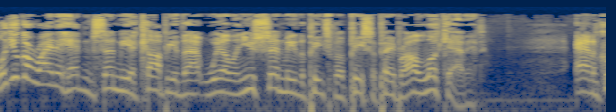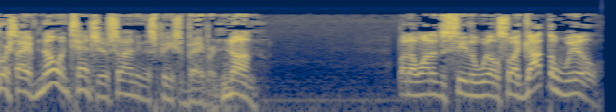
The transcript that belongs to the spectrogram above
Well, you go right ahead and send me a copy of that will, and you send me the piece of, piece of paper. I'll look at it. And, of course, I have no intention of signing this piece of paper. None. But I wanted to see the will, so I got the will.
